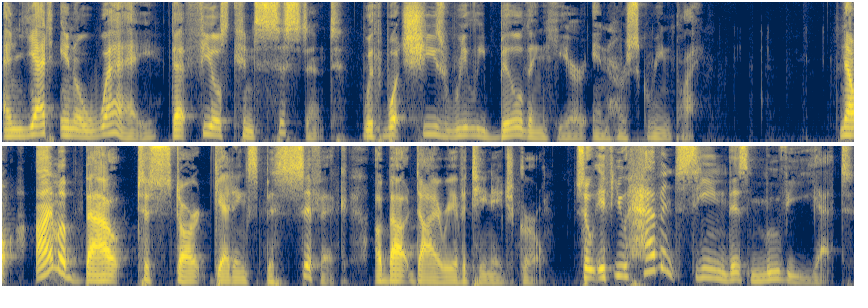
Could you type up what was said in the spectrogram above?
and yet in a way that feels consistent with what she's really building here in her screenplay. Now, I'm about to start getting specific about Diary of a Teenage Girl. So if you haven't seen this movie yet,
